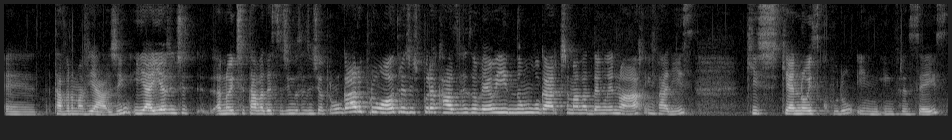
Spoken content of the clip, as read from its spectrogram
é, numa viagem e aí a gente a noite estava decidindo se a gente ia para um lugar ou para um outro, e a gente por acaso resolveu ir num lugar que chamava Dan Lenoir em Paris, que, que é no escuro em, em francês.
